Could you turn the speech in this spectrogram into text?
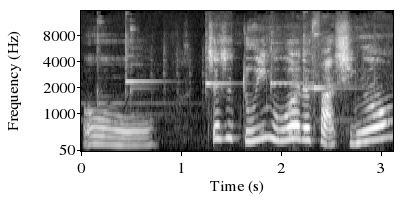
哦，这是独一无二的发型哦。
